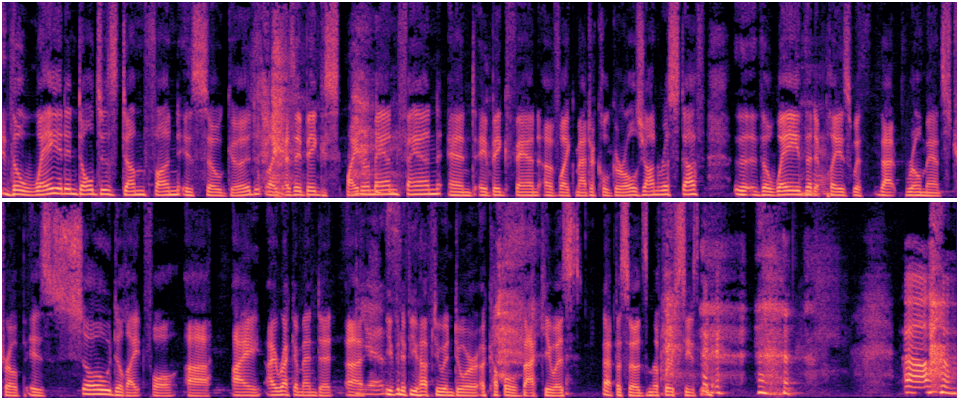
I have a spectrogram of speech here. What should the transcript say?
the way it indulges dumb fun is so good. Like as a big Spider-Man fan and a big fan of like magical girl genre stuff, the the way that it plays with that romance trope is so delightful. Uh I I recommend it. Uh Yes. even if you have to endure a couple vacuous episodes in the first season. Uh,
